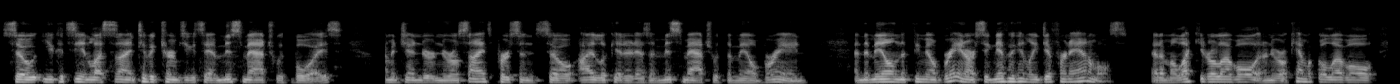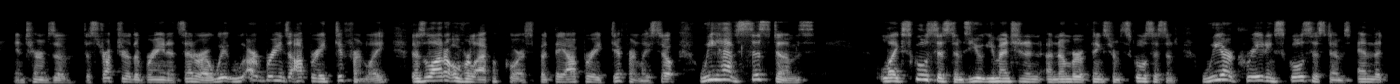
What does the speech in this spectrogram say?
So you could see in less scientific terms, you could say a mismatch with boys. I'm a gender neuroscience person, so I look at it as a mismatch with the male brain. And the male and the female brain are significantly different animals at a molecular level, at a neurochemical level, in terms of the structure of the brain, et cetera. We, our brains operate differently. There's a lot of overlap, of course, but they operate differently. So we have systems like school systems. You, you mentioned a number of things from school systems. We are creating school systems, and the,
